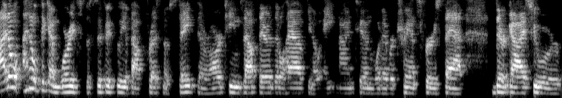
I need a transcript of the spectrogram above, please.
i don't i don't think i'm worried specifically about fresno state. There are teams out there that'll have you know 8 9 10 whatever transfers that they're guys who are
